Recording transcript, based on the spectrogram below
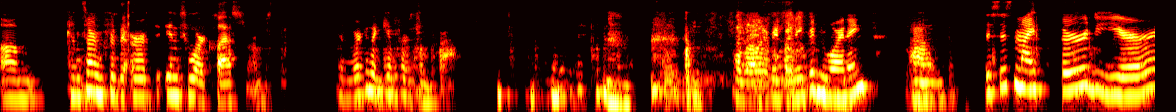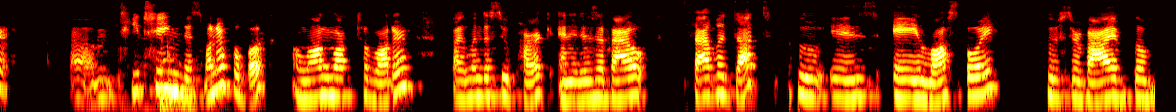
um, concern for the earth into our classrooms. And we're gonna give her some props. Hello, everybody. Good morning. Um, this is my third year um, teaching this wonderful book, A Long Walk to Water by Linda Sue Park, and it is about Salva Dut, who is a lost boy who survived the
